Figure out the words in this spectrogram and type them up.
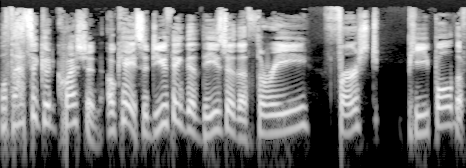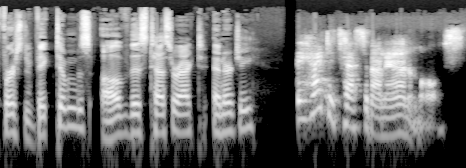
Well, that's a good question. Okay, so do you think that these are the three first people, the first victims of this Tesseract energy? They had to test it on animals.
